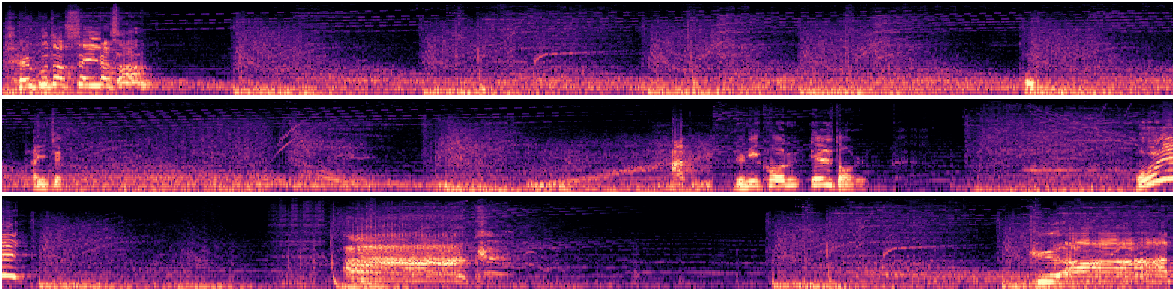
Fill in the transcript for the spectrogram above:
최고다 세일라상! 돔 하이잭 유니콘 1돌 오잇! 아! 그 앗!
